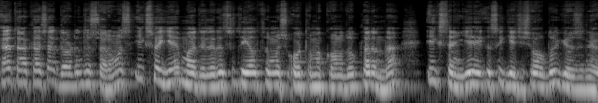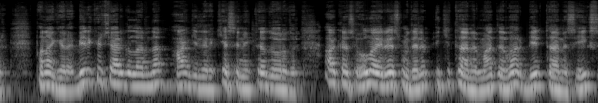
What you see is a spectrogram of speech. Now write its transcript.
Evet arkadaşlar dördüncü sorumuz X ve Y maddeleri ısıtı yalıtılmış ortama konuduklarında X'ten Y ısı geçişi olduğu gözleniyor. Buna göre 1 2 3 yargılarından hangileri kesinlikle doğrudur? Arkadaşlar olayı resmedelim. İki tane madde var. Bir tanesi X,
